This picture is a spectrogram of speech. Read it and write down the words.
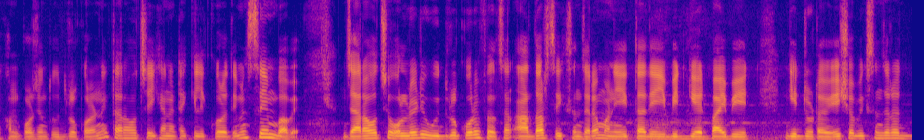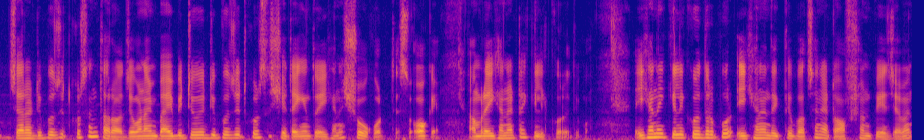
এখন পর্যন্ত উইথড্রল করেন নাই, তারা হচ্ছে এখানে একটা ক্লিক করে দেবেন সেমভাবে যারা হচ্ছে অলরেডি উইথড্রল করে ফেলছেন আদার্স এক্সচেঞ্জারে মানে ইত্যাদি বিট গেট বাইবিট গিড্রোটা এইসব এক্সচেঞ্জারে যারা ডিপোজিট করছেন, তারা যেমন আমি বাইবিটে ডিপোজিট করছি, সেটা কিন্তু এখানে শো করতেছে। ওকে আমরা এখানে একটা ক্লিক করে দিব। এখানে ক্লিক করে দেওয়ার পর এখানে দেখতে পাচ্ছেন একটা অপশন পেয়ে যাবেন।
